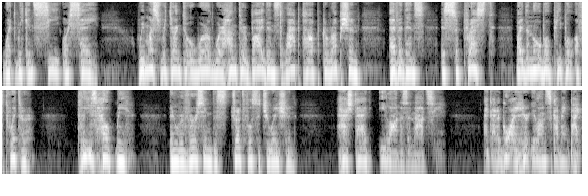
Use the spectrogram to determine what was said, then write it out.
what we can see or say we must return to a world where Hunter Biden's laptop corruption evidence is suppressed by the noble people of Twitter. Please help me in reversing this dreadful situation. Hashtag Elon is a Nazi. I gotta go. I hear Elon's coming. Bye.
